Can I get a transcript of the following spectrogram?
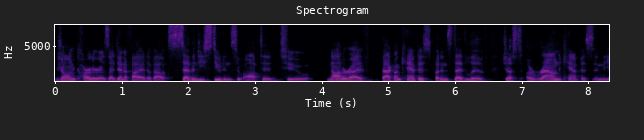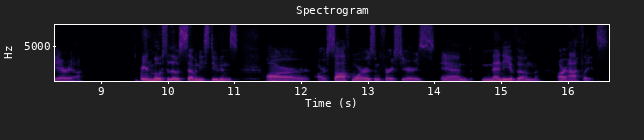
John Carter has identified about 70 students who opted to not arrive back on campus, but instead live just around campus in the area. And most of those 70 students are, are sophomores and first years, and many of them are athletes.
